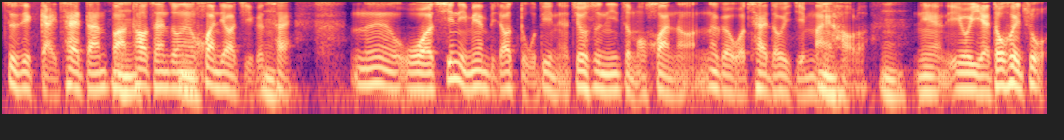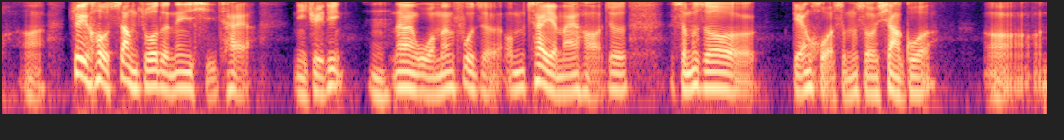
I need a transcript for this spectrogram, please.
自己改菜单，把套餐中间换掉几个菜？那我心里面比较笃定的就是你怎么换呢？那个我菜都已经买好了，嗯，你有也都会做。啊，最后上桌的那一席菜啊，你决定。嗯，那我们负责，我们菜也买好，就什么时候点火，什么时候下锅，哦、呃，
